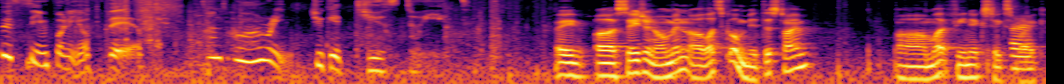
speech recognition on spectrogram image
The symphony of death. Don't worry. You get used to it. Hey, uh, Sage and Omen. Uh, let's go mid this time. Um, let Phoenix take Spike.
